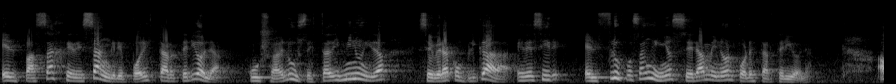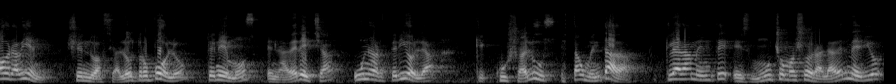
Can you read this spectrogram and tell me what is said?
el pasaje de sangre por esta arteriola cuya luz está disminuida se verá complicada, es decir, el flujo sanguíneo será menor por esta arteriola. Ahora bien, yendo hacia el otro polo, tenemos en la derecha una arteriola que, cuya luz está aumentada. Claramente es mucho mayor a la del medio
